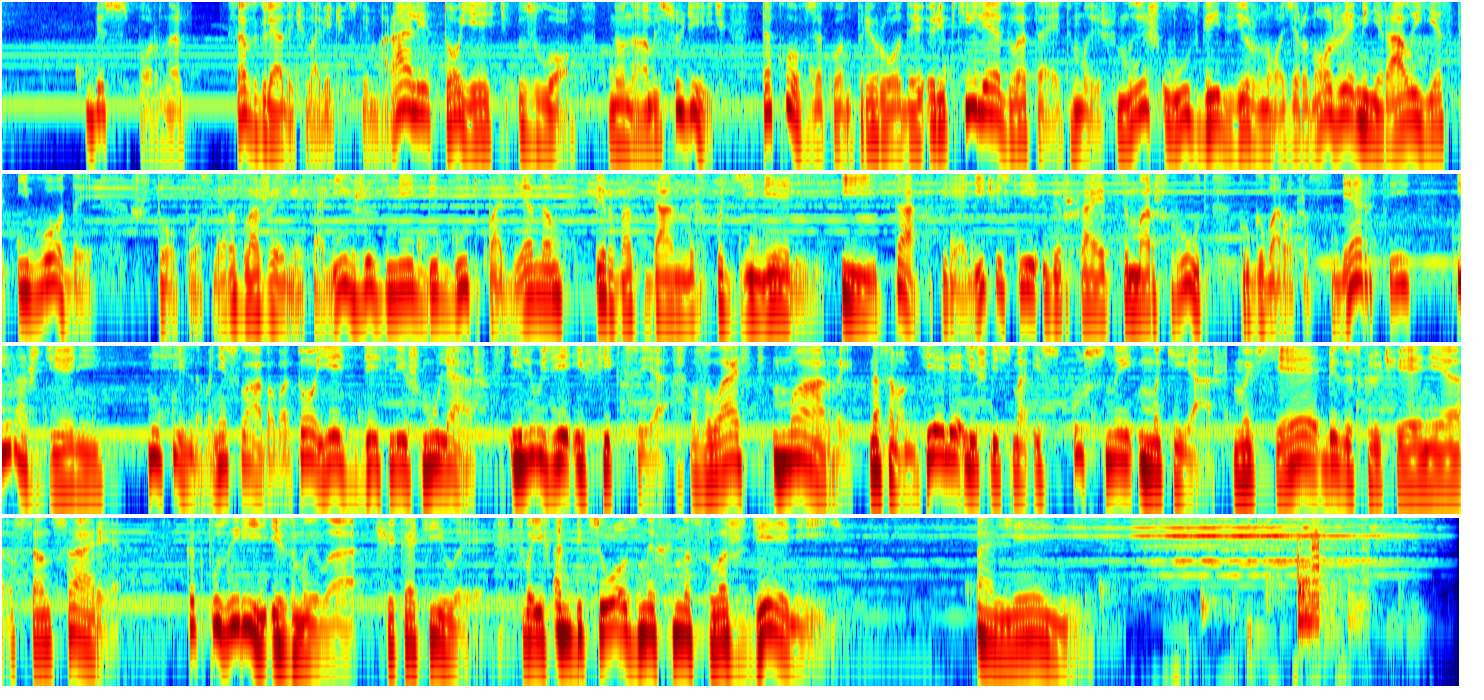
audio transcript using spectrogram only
Бесспорно, со взгляда человеческой морали то есть зло, но нам ли судить? Таков закон природы. Рептилия глотает мышь, мышь лузгает зерно, зерно же минералы ест и воды, что после разложения самих же змей бегут по венам первозданных подземелий. И так периодически вершается маршрут круговорота смерти и рождений ни сильного, ни слабого, то есть здесь лишь муляж, иллюзия и фикция, власть Мары, на самом деле лишь весьма искусный макияж. Мы все, без исключения, в сансаре. Как пузыри из мыла Чикатилы, своих амбициозных наслаждений. Олени.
